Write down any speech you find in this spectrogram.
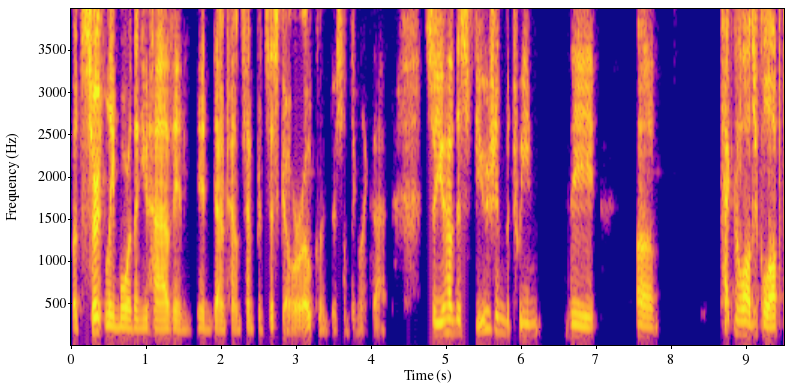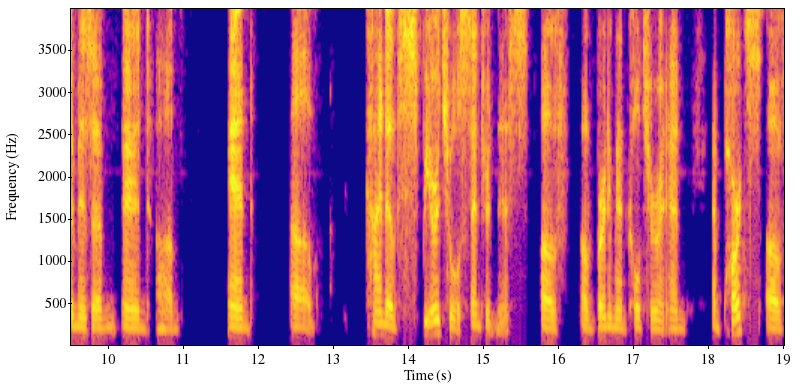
but certainly more than you have in, in downtown San Francisco or Oakland or something like that. So you have this fusion between the uh, technological optimism and um, and uh, kind of spiritual centeredness of of Burning Man culture and and parts of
